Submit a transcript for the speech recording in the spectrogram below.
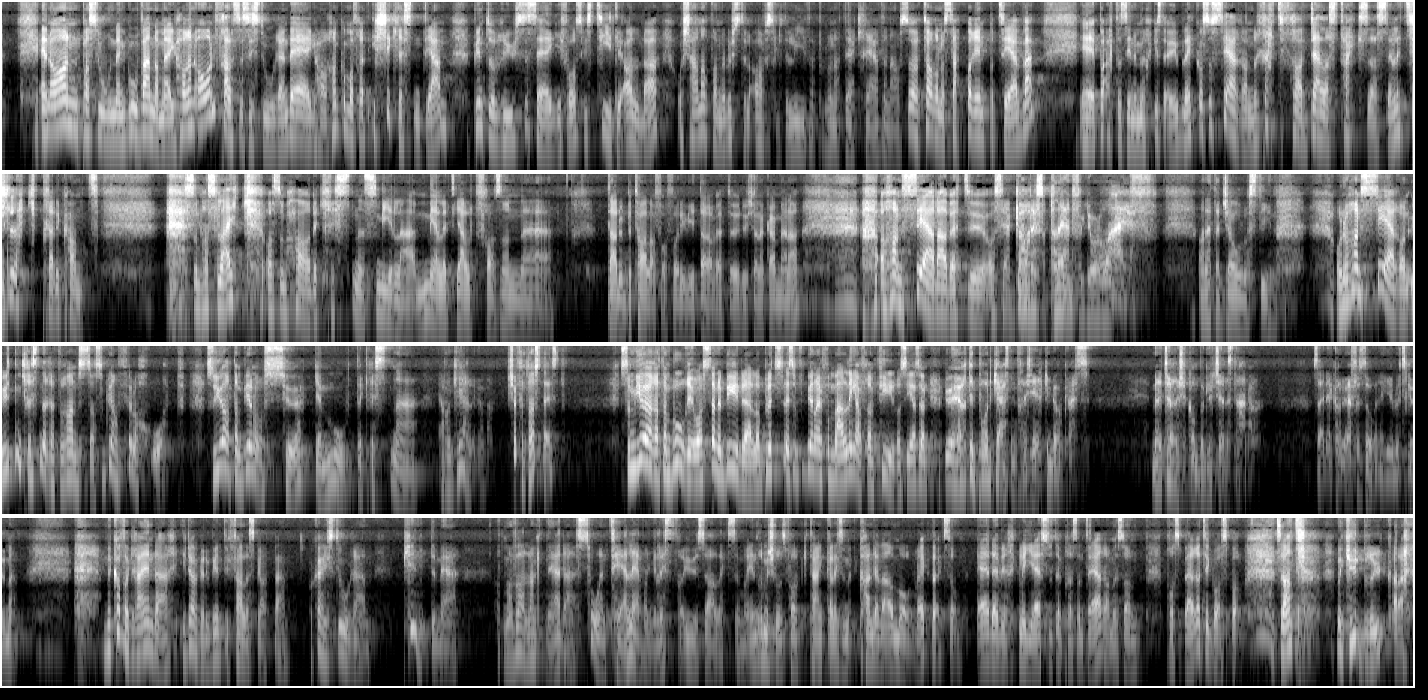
En annen person, en god venn av meg, har en annen frelseshistorie enn det jeg har. Han kommer fra et ikke-kristent hjem, begynte å ruse seg i forholdsvis tidlig alder og kjenner at han har lyst til å avslutte livet pga. at det er krevende. Og så tar han og zapper inn på TV eh, på et av sine mørkeste øyeblikk, og så ser han rett fra Dallas, Texas, en litt slekk predikant som har sleik, og som har det kristne smilet med litt hjelp fra sånn eh, der du betaler for å få de hvitere. vet Du Du skjønner hva jeg mener? Og Han ser der vet du, og sier 'God has a plan for your life'. Han heter Joel Osteen. Og Når han ser han uten kristne referanser, så blir han full av håp. Som gjør at han begynner å søke mot det kristne evangelium. Ikke fantastisk? Som gjør at han bor i Åsane bydel, og plutselig så begynner jeg å få meldinger fra en fyr og sier sånn 'Du hørte podkasten fra kirken deres, men jeg tør ikke komme på gudstjeneste ennå.' Så det kan du forstå, jeg er jo litt skummel. Men hva var greien der? I dag har du begynt i fellesskapet. Og hva historien? Begynte med at man var langt nede, så en teleevangelist fra USA. liksom, og Indremisjonsfolk tenker liksom, kan det være mulig? Liksom? Er det virkelig Jesus det presenterer med sånn prosperity gospel? Sant? Men Gud bruker det.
